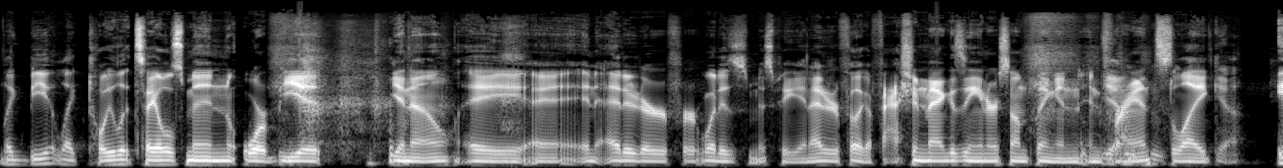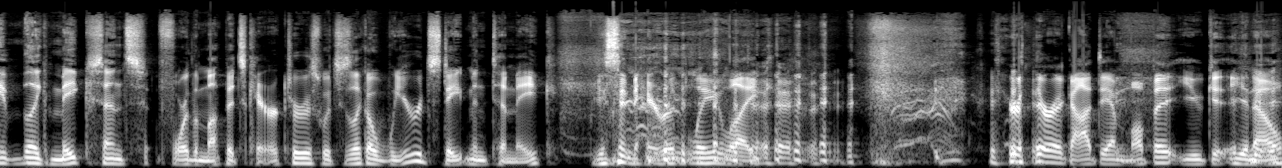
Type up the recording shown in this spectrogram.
Like be it like toilet salesman or be it you know a, a an editor for what is miss piggy an editor for like a fashion magazine or something in, in Yeah. france like Yeah. it like makes sense for the muppets characters which is like a weird statement to make because inherently like they're, they're a goddamn muppet you can you know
